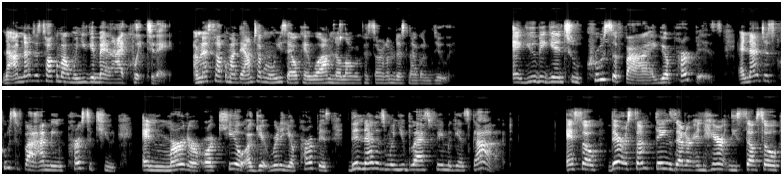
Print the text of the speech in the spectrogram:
now I'm not just talking about when you get mad, and I quit today. I'm not talking about that. I'm talking when you say, okay, well, I'm no longer concerned. I'm just not going to do it and you begin to crucify your purpose. And not just crucify, I mean persecute and murder or kill or get rid of your purpose, then that is when you blaspheme against God. And so there are some things that are inherently self. So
